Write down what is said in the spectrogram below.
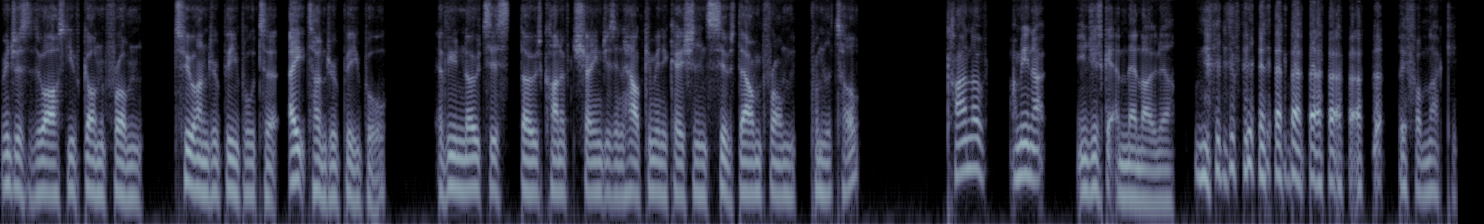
I'm interested to ask, you've gone from 200 people to 800 people. Have you noticed those kind of changes in how communication sieves down from from the top? Kind of, I mean, I, you just get a memo now. if I'm lucky.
